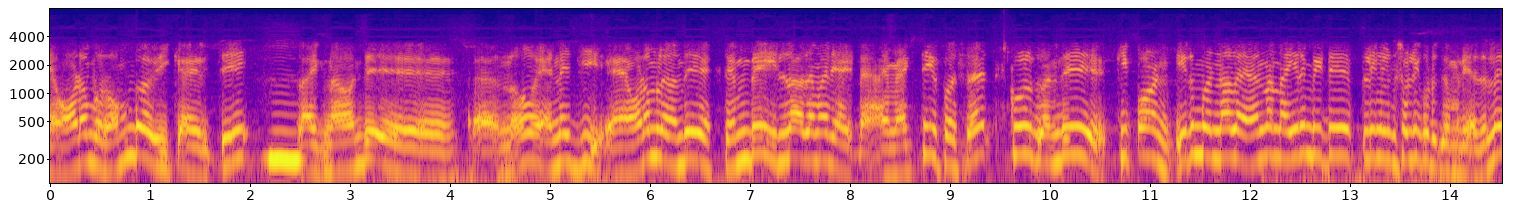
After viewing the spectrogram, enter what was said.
என் உடம்பு ரொம்ப வீக் ஆயிடுச்சு. லைக் நான் வந்து நோ எனர்ஜி என் உடம்புல வந்து தெம்பே இல்லாத மாதிரி ஆயிட்டேன். ஐ எம் ஆக்டிவ் பர்சன் ஸ்கூலுக்கு வந்து கீப் ஆன் இரும்புனால ஏன்னா நான் இரும்பிட்டு பிள்ளைங்களுக்கு சொல்லி கொடுக்க முடியாதுல்ல.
